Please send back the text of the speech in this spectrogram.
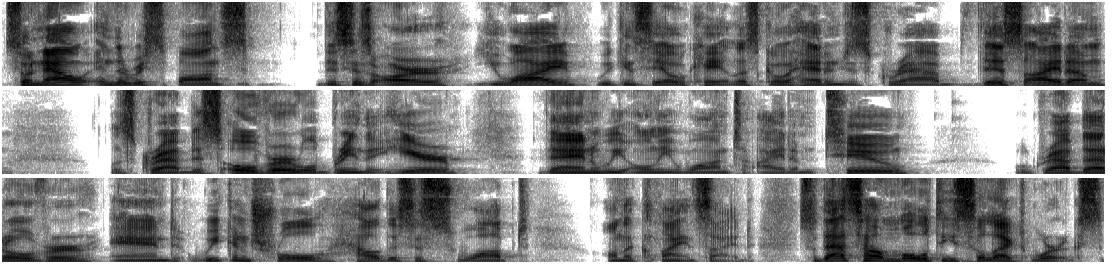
So now in the response, this is our UI. We can say, okay, let's go ahead and just grab this item. Let's grab this over. We'll bring that here. Then we only want item two. We'll grab that over and we control how this is swapped on the client side. So that's how multi-select works.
